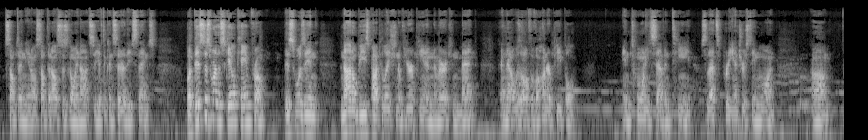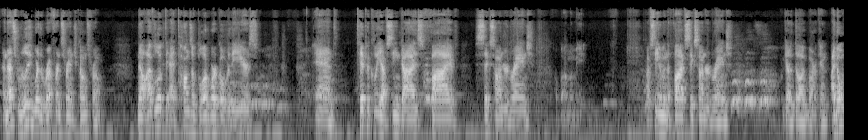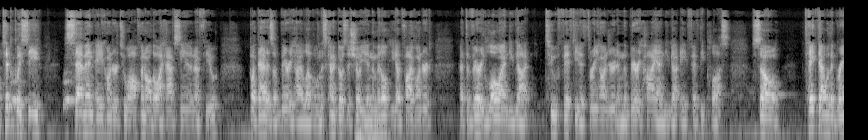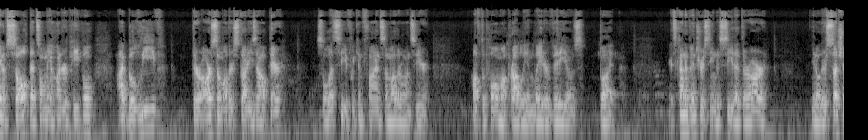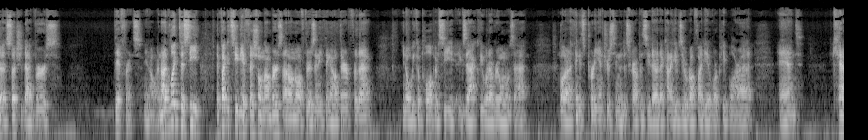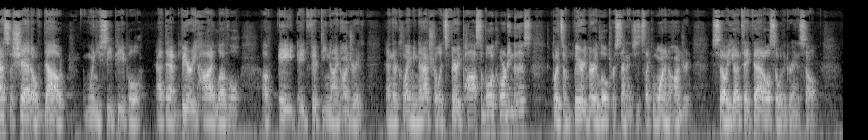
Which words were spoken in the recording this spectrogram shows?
something, you know, something else is going on. So you have to consider these things. But this is where the scale came from. This was in non-obese population of European and American men. And that was off of 100 people in 2017. So that's a pretty interesting one. Um, and that's really where the reference range comes from. Now, I've looked at tons of blood work over the years, and typically I've seen guys five, 600 range. Hold on, let me. I've seen them in the five, 600 range. We got a dog barking. I don't typically see seven, 800 too often, although I have seen it in a few but that is a very high level. And this kind of goes to show you in the middle, you got 500. At the very low end, you got 250 to 300. And the very high end, you got 850 plus. So take that with a grain of salt. That's only 100 people. I believe there are some other studies out there. So let's see if we can find some other ones here. I'll have to pull them up probably in later videos. But it's kind of interesting to see that there are you know, there's such a such a diverse difference, you know. And I'd like to see if I could see the official numbers. I don't know if there's anything out there for that. You know, we could pull up and see exactly what everyone was at. But I think it's pretty interesting the discrepancy there. That kind of gives you a rough idea of where people are at and casts a shadow of doubt when you see people at that very high level of 8, 850, 900 and they're claiming natural. It's very possible according to this but it's a very, very low percentage. It's like one in a hundred. So you got to take that also with a grain of salt.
